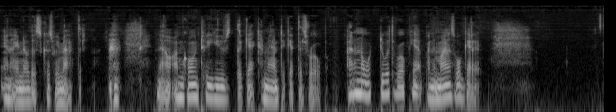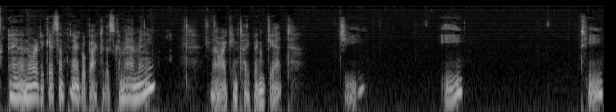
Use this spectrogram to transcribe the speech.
And I know this because we mapped it. now I'm going to use the get command to get this rope. I don't know what to do with the rope yet, but I might as well get it. And in order to get something, I go back to this command menu. Now I can type in get, G, E, T.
